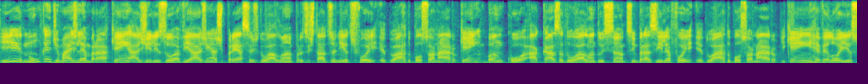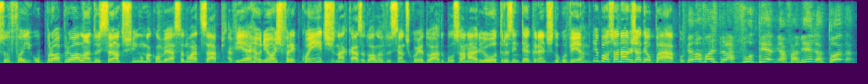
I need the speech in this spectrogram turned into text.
E nunca é demais lembrar: quem agilizou a viagem às pressas do Alan para os Estados Unidos foi Eduardo Bolsonaro. Quem bancou a casa do Alan dos Santos em Brasília foi Eduardo Bolsonaro. E quem revelou isso foi o próprio Alan dos Santos, em uma conversa no WhatsApp. Havia reuniões frequentes na casa do Alan dos Santos com Eduardo Bolsonaro e outros integrantes do governo. E Bolsonaro já deu papo. Eu não vou esperar fuder minha família toda,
